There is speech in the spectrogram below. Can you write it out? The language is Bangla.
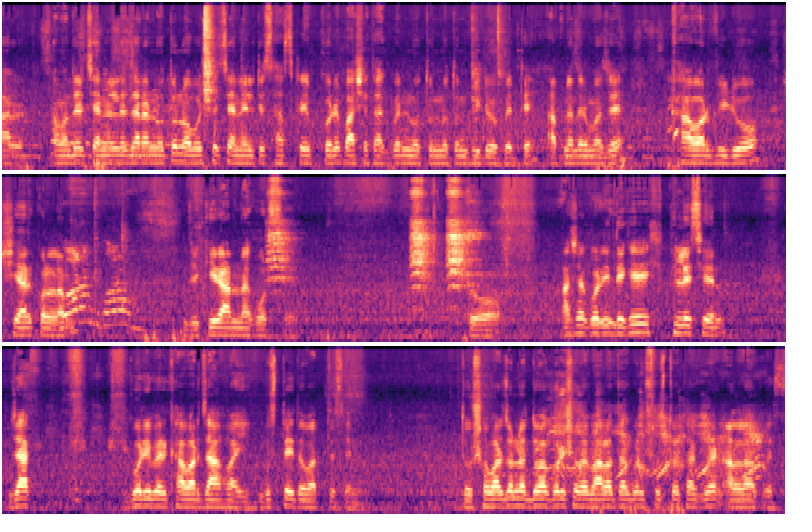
আর আমাদের চ্যানেলে যারা নতুন, অবশ্যই চ্যানেলটি সাবস্ক্রাইব করে পাশে থাকবেন নতুন নতুন ভিডিও পেতে। আপনাদের মাঝে খাওয়ার ভিডিও শেয়ার করলাম, যে কি রান্না করছে। তো আশা করি দেখে ফেলেছেন। যাক, গরিবের খাবার যা হয়, বুঝতেই তো পারতেছেন। তো সবার জন্য দোয়া করি, সবাই ভালো থাকবেন, সুস্থ থাকবেন। আল্লাহ হাফেজ।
